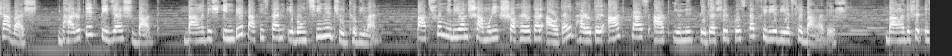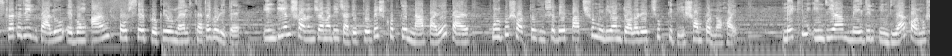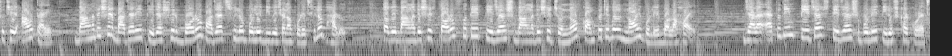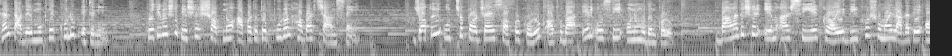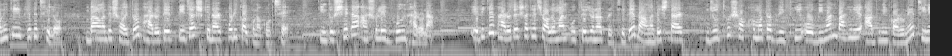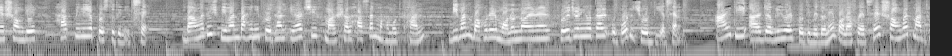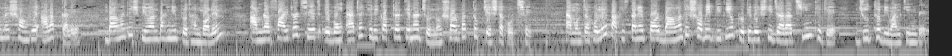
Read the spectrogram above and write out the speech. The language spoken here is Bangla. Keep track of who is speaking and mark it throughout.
Speaker 1: সাবাস, ভারতের তেজাস বাদ বাংলাদেশ কিনবে পাকিস্তান এবং চীনের যুদ্ধ বিমান পাঁচশো মিলিয়ন সামরিক সহায়তার আওতায় ভারতের আট প্লাস আট ইউনিট তেজাসের প্রস্তাব ফিরিয়ে দিয়েছে বাংলাদেশ। বাংলাদেশের স্ট্র্যাটেজিক ভ্যালু এবং আর্মড ফোর্সের প্রকিউরমেন্ট ক্যাটাগরিতে ইন্ডিয়ান সরঞ্জামাদি যাতে প্রবেশ করতে না পারে, তার পূর্ব শর্ত হিসেবে পাঁচশো মিলিয়ন ডলারের চুক্তিটি সম্পন্ন হয়। Make in India, made in India কর্মসূচির আওতায় বাংলাদেশের বাজারে তেজাসের বড় বাজার ছিল বলে বিবেচনা করেছিল ভারত। তবে বাংলাদেশের তরফ হতে তেজাস বাংলাদেশের জন্য কম্পেটেবল নয় বলে বলা হয়। যারা এতদিন তেজাস তেজাস বলে তিরস্কার করেছেন, তাদের মুখে কুলুপ এঁটে নিন। প্রতিবেশী দেশের স্বপ্ন আপাতত পূরণ হবার চান্স নেই। যতই উচ্চ পর্যায়ে সফর করুক অথবা এলওসি অনুমোদন করুক, বাংলাদেশের এমআরসিএ ক্রয়ে দীর্ঘ সময় লাগাতে অনেকেই ভেবেছিল বাংলাদেশ হয়তো ভারতের তেজাস কেনার পরিকল্পনা করছে, কিন্তু সেটা আসলে ভুল ধারণা। এদিকে ভারতের সাথে চলমান উত্তেজনার প্রেক্ষিতে বাংলাদেশ তার যুদ্ধ সক্ষমতা বৃদ্ধি ও বিমান বাহিনীর আধুনিকরণে চীনের সঙ্গে হাত মিলিয়ে প্রস্তুতি নিচ্ছে। বাংলাদেশ বিমান বাহিনী প্রধান air chief marshal Hasan Mahmud Khan বিমান বহরের মনোনয়নের প্রয়োজনীয়তার উপর জোর দিয়েছেন। আইডিআরডব্লিউ এর প্রতিবেদনে বলা হয়েছে, সংবাদ মাধ্যমের সঙ্গে আলাপকালে বাংলাদেশ বিমান বাহিনী প্রধান বলেন, আমরা ফাইটার জেট এবং অ্যাটাক হেলিকপ্টার কেনার জন্য সর্বাত্মক চেষ্টা করছি। এমনটা হলে পাকিস্তানের পর বাংলাদেশ হবে দ্বিতীয় প্রতিবেশী যারা চীন থেকে যুদ্ধ বিমান কিনবে।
